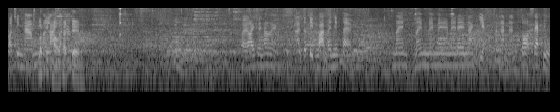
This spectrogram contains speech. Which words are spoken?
ขอชิมน้ำรสหพอริยกลายเผาก่อนชัดนะเจน อยลายใช้ได้ อาจจะติดหวานไปนิดแต่ไม่ไม่ไม่ไม่ไม่ได้น่าเกลียดขนาดนั้น ก็แซ่บอยู่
